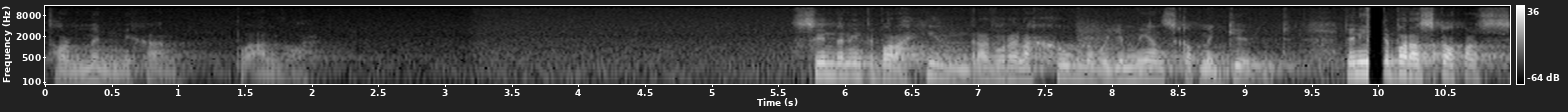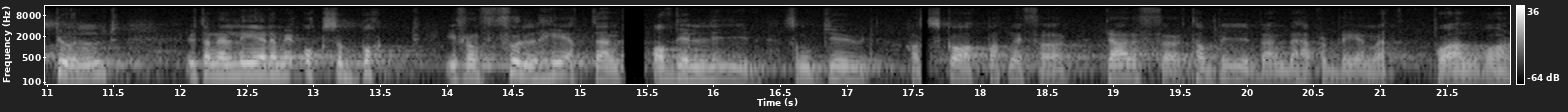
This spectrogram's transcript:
tar människan på allvar. Synden inte bara hindrar vår relation och vår gemenskap med Gud. Den inte bara skapar skuld, utan den leder mig också bort ifrån fullheten av det liv som Gud har skapat mig för. Därför tar Bibeln det här problemet på allvar.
